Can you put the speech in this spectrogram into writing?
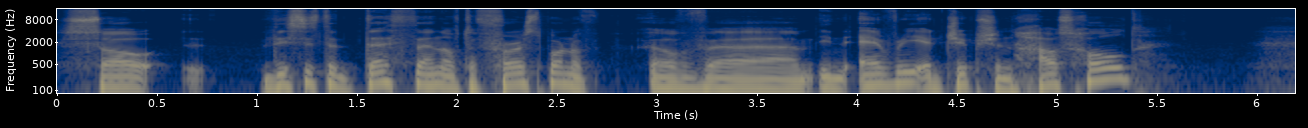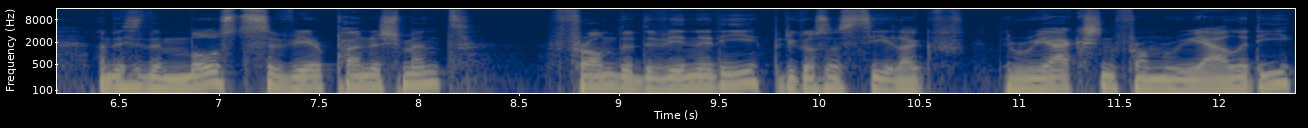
So this is the death then of the firstborn of of um, in every Egyptian household, and this is the most severe punishment from the divinity. But you can also see like the reaction from reality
